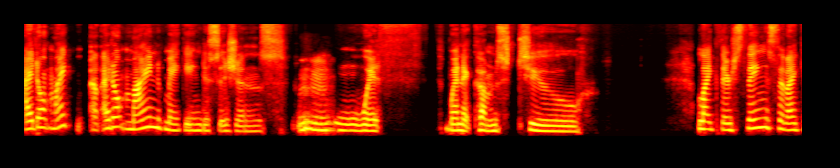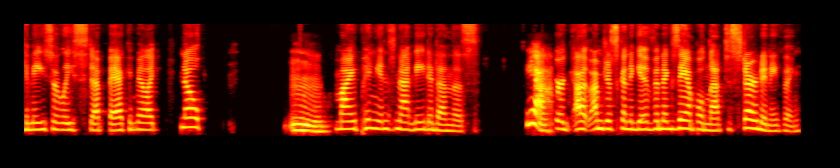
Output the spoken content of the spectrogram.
I don't mind I don't mind making decisions Mhm. with when it comes to like there's things that I can easily step back and be like, nope, Mm. my opinion's not needed on this. Yeah. Or I, I'm just going to give an example, not to start anything.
